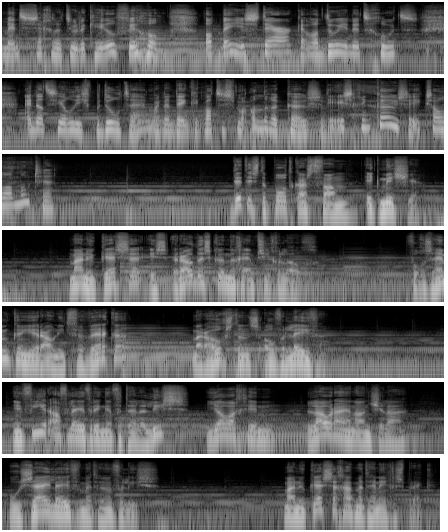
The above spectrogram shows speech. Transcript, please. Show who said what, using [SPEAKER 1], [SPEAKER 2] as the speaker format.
[SPEAKER 1] Mensen zeggen natuurlijk heel veel. Wat ben je sterk en wat doe je het goed? En dat is heel lief bedoeld, hè? Maar dan denk ik, wat is mijn andere keuze? Er is geen keuze, ik zal wel moeten.
[SPEAKER 2] Dit is de podcast van Ik Mis Je. Manu Kersen is rouwdeskundige en psycholoog. Volgens hem kun je rouw niet verwerken, maar hoogstens overleven. In vier afleveringen vertellen Lies, Joachim, Laura en Angela hoe zij leven met hun verlies. Manu Kersen gaat met hen in gesprek.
